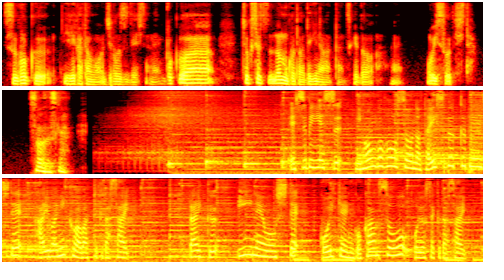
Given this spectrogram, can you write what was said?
すごく入れ方も上手でしたね。僕は直接飲むことはできなかったんですけど、はい、美味しそうでした。そうですか。SBS 日本語放送の Facebook ページで会話に加わってください。「ライク」「いいね」を押してご意見ご感想をお寄せください。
